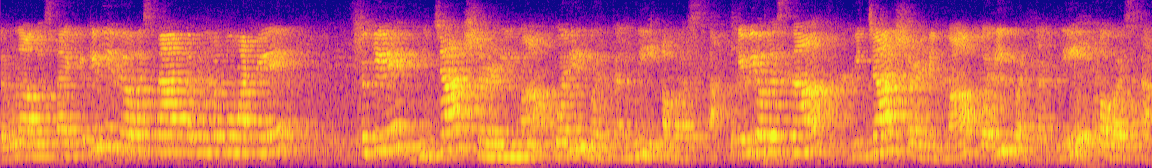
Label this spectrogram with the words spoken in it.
તરુણ અવસ્થા એટલે કેવી એવી અવસ્થા તરુણ લોકો માટે તો કે વિચાર વિચારસરણીમાં પરિવર્તનની અવસ્થા કેવી અવસ્થા વિચારસરણીમાં પરિવર્તનની અવસ્થા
